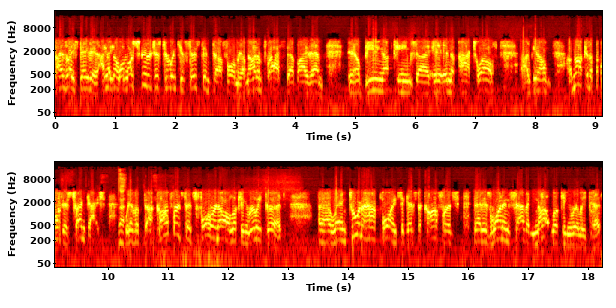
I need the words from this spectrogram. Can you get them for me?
As I stated, I you know Washington are just too inconsistent uh, for me. I'm not impressed uh, by them, you know, beating up teams uh, in, in the Pac-12. I'm, you know, I'm not going to pull this trend, guys. We have a, a conference that's four and zero, looking really good, uh, laying two and a half points against a conference that is one and seven, not looking really good.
